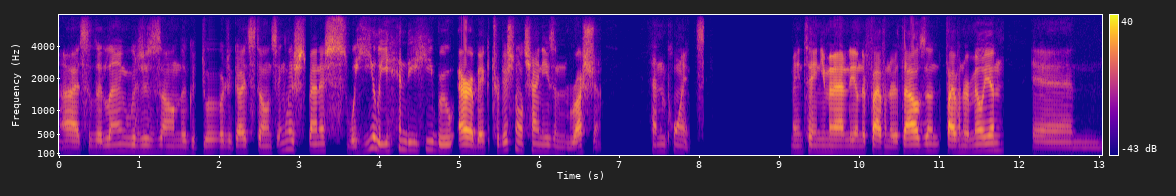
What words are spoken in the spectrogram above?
All right, so the languages on the Georgia Guidestones English, Spanish, Swahili, Hindi, Hebrew, Arabic, traditional Chinese, and Russian. 10 points. Maintain humanity under 500,000, 500 million, and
